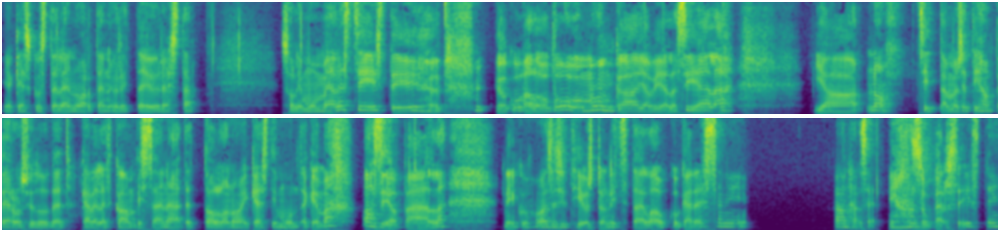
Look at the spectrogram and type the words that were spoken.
ja keskustelemaan nuorten yrittäjyydestä. Se oli mun mielestä siistiä, että joku haluaa puhua munkaan ja vielä siellä. Ja no, sitten tämmöiset ihan perusjutut, että kävelet kampissa ja näet, että tuolla on oikeasti mun tekemä asia päällä. Niin kuin on se sitten hiusdonitsi tai laukku kädessä, niin onhan se ihan supersiistiä.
